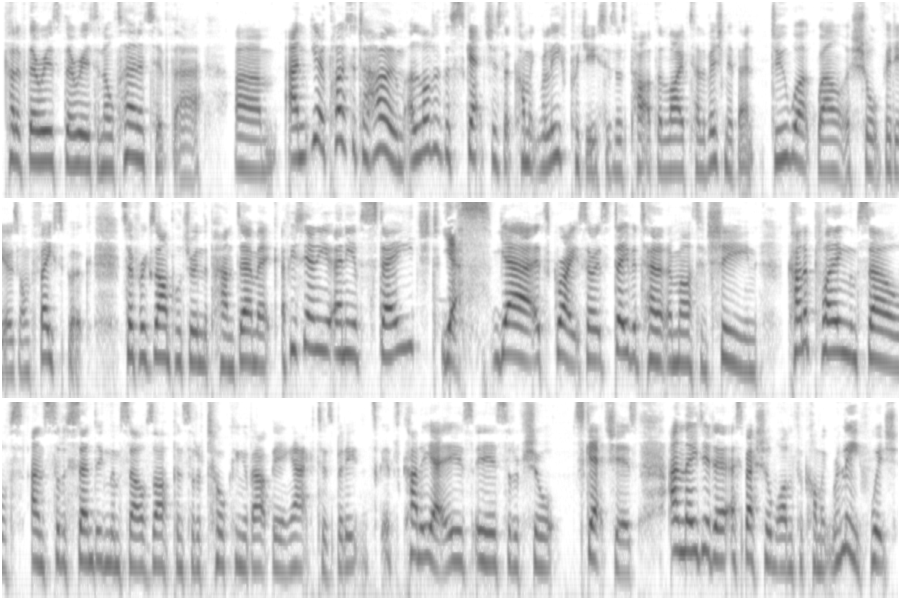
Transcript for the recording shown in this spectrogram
Kind of there is there is an alternative there. Um, and you know, closer to home, a lot of the sketches that Comic Relief produces as part of the live television event do work well as short videos on Facebook. So, for example, during the pandemic, have you seen any any of Staged? Yes. Yeah, it's great. So it's David Tennant and Martin Sheen kind of playing themselves and sort of sending themselves up and sort of talking about being actors. But it's it's kind of yeah, it is, it is sort of short sketches. And they did a, a, special one for comic relief which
